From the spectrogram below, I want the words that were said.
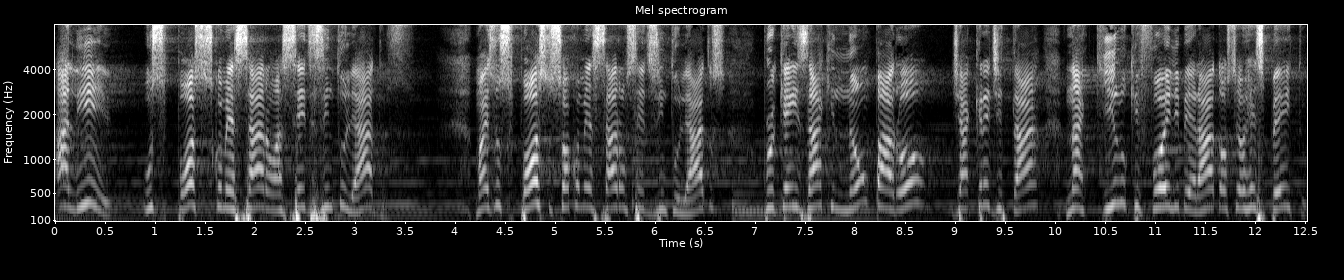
Ali, os poços começaram a ser desentulhados. Mas os poços só começaram a ser desentulhados porque Isaac não parou de acreditar naquilo que foi liberado ao seu respeito.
